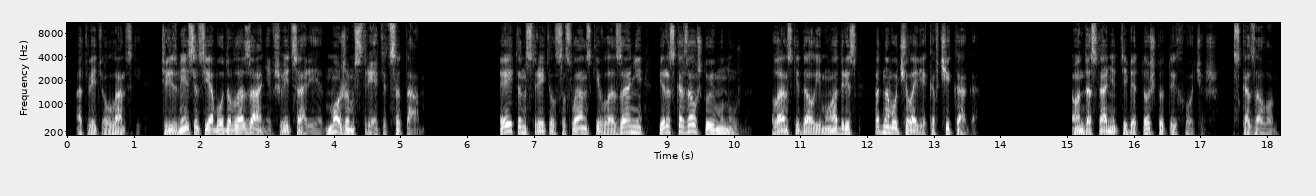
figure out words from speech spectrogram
— ответил Лански. «Через месяц я буду в Лозанне, в Швейцарии. Можем встретиться там». Эйтон встретился с Лански в Лозанне и рассказал, что ему нужно. Лански дал ему адрес одного человека в Чикаго. «Он достанет тебе то, что ты хочешь», — сказал он.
